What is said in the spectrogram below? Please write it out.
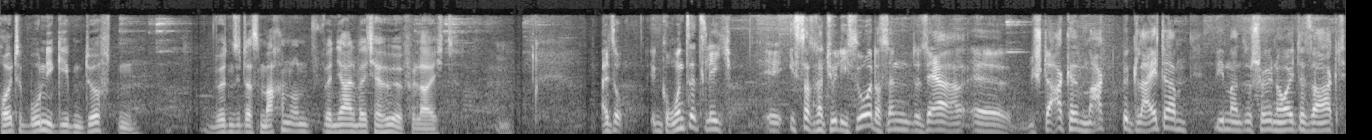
heute Boni geben dürften, würden Sie das machen und wenn ja, in welcher Höhe vielleicht? Also grundsätzlich äh, ist das natürlich so, das sind sehr äh, starke Marktbegleiter, wie man so schön heute sagt.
